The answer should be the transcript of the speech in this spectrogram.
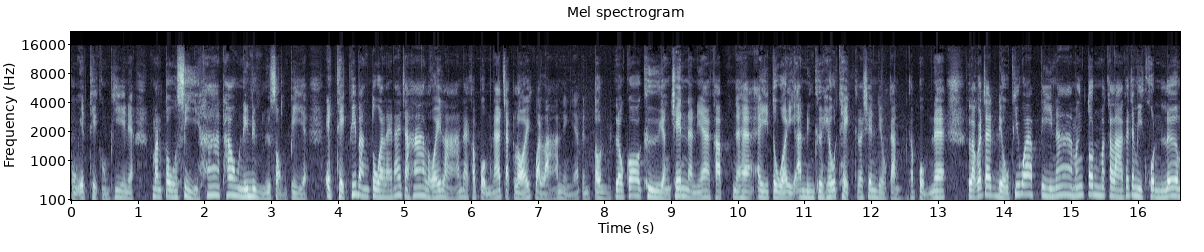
ของ e d t e c h ของพี่เนี่ยมันโต 4-5 เท่าใน 1 หรือ 2 ปี e d t e c h พี่บางตัวรายได้จะ 500 ล้านนะครับผมนะจากร้อยกว่าล้านอย่างเงี้ยเป็นต้น แล้วก็คืออย่างเช่นอันเนี้ยครับนะฮะไอตัวอีกอันนึงคือ health tech ก็เช่นเดียวกันครับผมนะเราก็จะเดี๋ยวพี่ว่าปีหน้ามั้งต้นมกราก็จะมีคนเริ่ม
